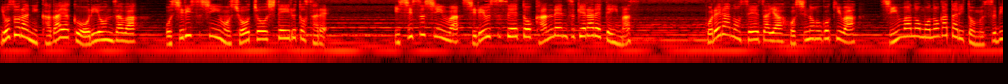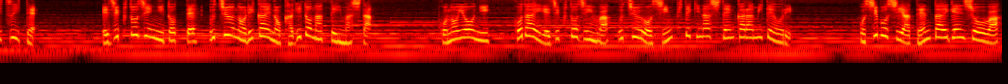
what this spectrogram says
夜空に輝くオリオン座は、オシリス神を象徴しているとされ、イシス神はシリウス星と関連づけられています。これらの星座や星の動きは、神話の物語と結びついて、エジプト人にとって宇宙の理解の鍵となっていました。このように、古代エジプト人は宇宙を神秘的な視点から見ており、星々や天体現象は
